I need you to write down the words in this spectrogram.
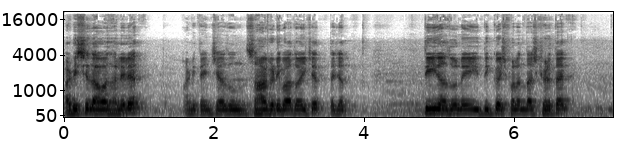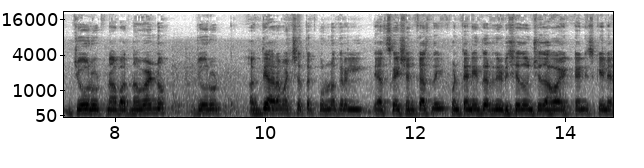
अडीचशे धावा झालेल्या आहेत आणि त्यांचे अजून सहा गडी बाद व्हायचे आहेत. त्याच्यात तीन अजूनही दिग्गज फलंदाज खेळत आहेत जो रूट नाबाद नव्याण्णव जो रूट अगदी आरामात शतक पूर्ण करेल यात काही शंकाच नाही. पण त्यांनी जर दीडशे दोनशे धावा एकट्यानेच केल्या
